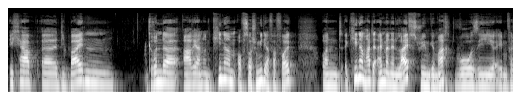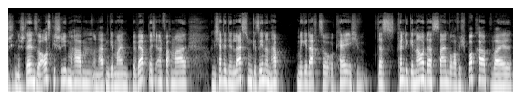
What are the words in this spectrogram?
Ich habe äh, die beiden Gründer Arian und Kinam auf Social Media verfolgt. Und Kinam hatte einmal einen Livestream gemacht, wo sie eben verschiedene Stellen so ausgeschrieben haben und hatten gemeint, bewerbt euch einfach mal. Und ich hatte den Livestream gesehen und habe mir gedacht so, okay, ich, das könnte genau das sein, worauf ich Bock habe, weil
